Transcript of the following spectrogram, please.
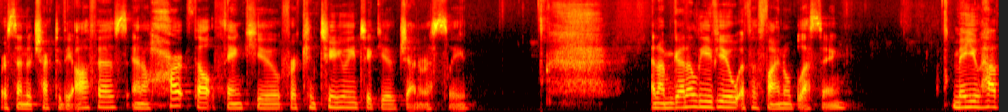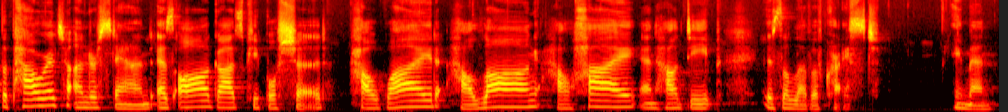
or send a check to the office, and a heartfelt thank you for continuing to give generously. And I'm going to leave you with a final blessing. May you have the power to understand, as all God's people should, how wide, how long, how high, and how deep is the love of Christ. Amen.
